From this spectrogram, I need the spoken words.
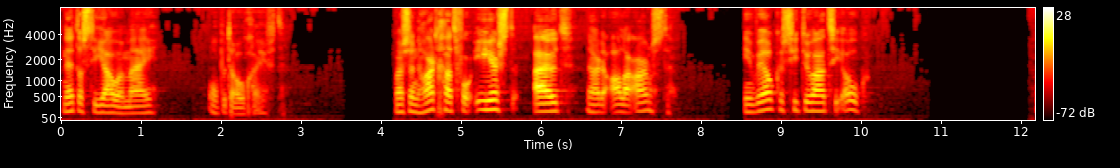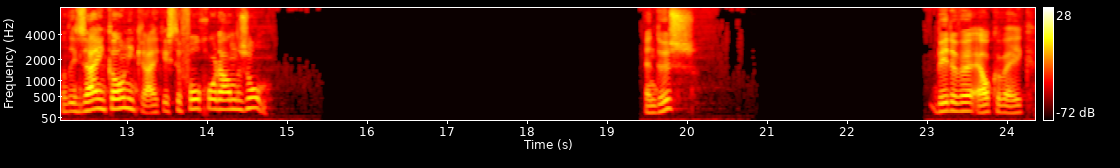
Net als hij jou en mij op het oog heeft. Maar zijn hart gaat voor eerst uit naar de allerarmste. In welke situatie ook. Want in zijn koninkrijk is de volgorde andersom. En dus bidden we elke week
